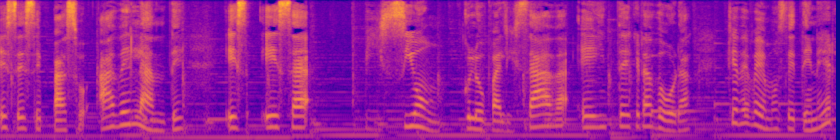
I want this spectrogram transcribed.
es ese paso adelante, es esa visión globalizada e integradora que debemos de tener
